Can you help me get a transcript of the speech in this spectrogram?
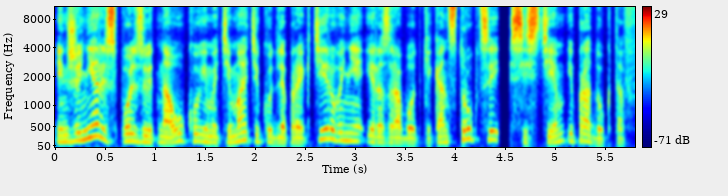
Инженер использует науку и математику для проектирования и разработки конструкций, систем и продуктов.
